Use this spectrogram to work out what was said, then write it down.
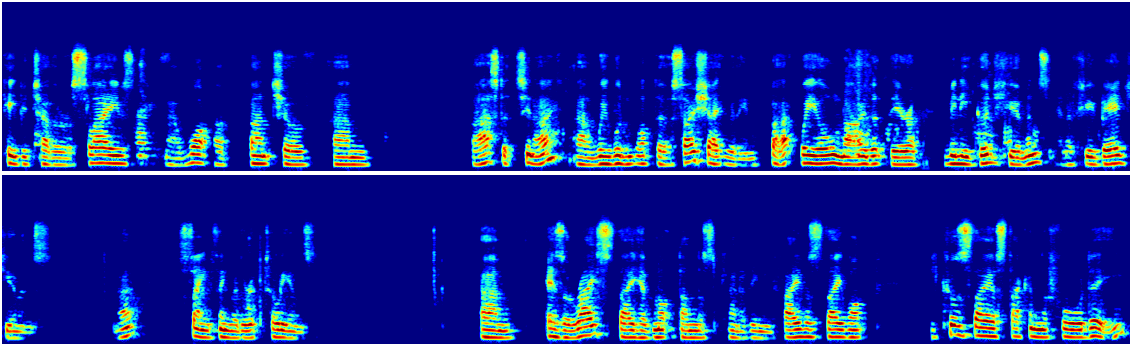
keep each other as slaves. Now, what a bunch of um, bastards, you know. Uh, we wouldn't want to associate with him, but we all know that there are many good humans and a few bad humans. You know, same thing with reptilians. Um, as a race, they have not done this planet any favours. They want because they are stuck in the 4D,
